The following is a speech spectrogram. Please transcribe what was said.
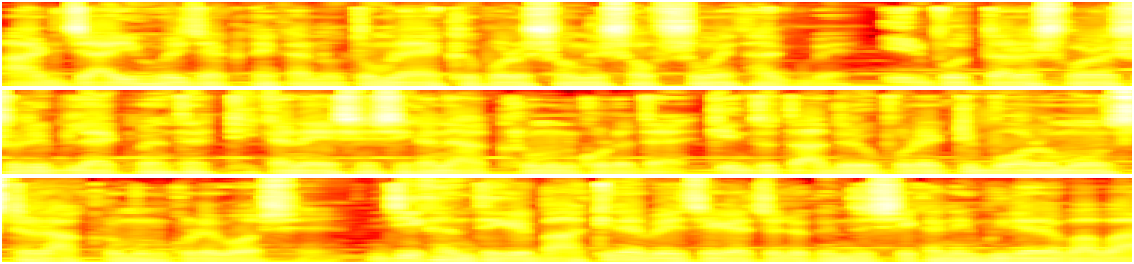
আর যাই হয়ে যাক না কেন, তোমরা একে অপরের সঙ্গে সবসময় থাকবে। এরপর তারা সরাসরি ব্ল্যাক ম্যান্থার ঠিকানা এসে সেখানে আক্রমণ করে দেয়। কিন্তু তাদের উপর একটি বড় মনস্টার আক্রমণ করে বসে। যেখান থেকে বাকিরা বেঁচে গেছিল, কিন্তু সেখানে মীরার বাবা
